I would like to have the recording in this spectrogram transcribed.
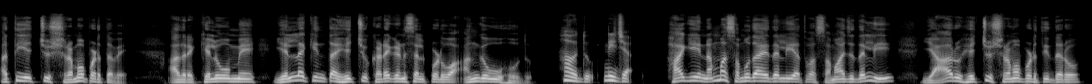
ಅತಿ ಹೆಚ್ಚು ಶ್ರಮ ಪಡ್ತವೆ ಆದರೆ ಕೆಲವೊಮ್ಮೆ ಎಲ್ಲಕ್ಕಿಂತ ಹೆಚ್ಚು ಕಡೆಗಣಿಸಲ್ಪಡುವ ಅಂಗವೂ ಹೌದು. ಹೌದು ನಿಜ. ಹಾಗೆ ನಮ್ಮ ಸಮುದಾಯದಲ್ಲಿ ಅಥವಾ ಸಮಾಜದಲ್ಲಿ ಯಾರು ಹೆಚ್ಚು ಶ್ರಮ ಪಡುತ್ತಿದ್ದಾರೋ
